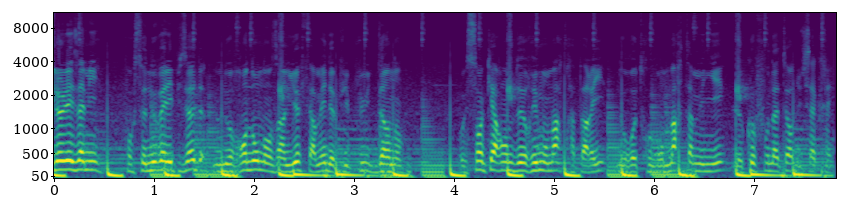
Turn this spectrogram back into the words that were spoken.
Hello les amis, pour ce nouvel épisode, nous nous rendons dans un lieu fermé depuis plus d'un an. Au 142 rue Montmartre à Paris, nous retrouvons Martin Munier, le cofondateur du Sacré.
